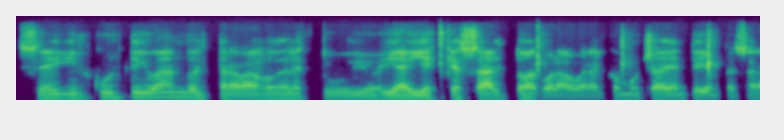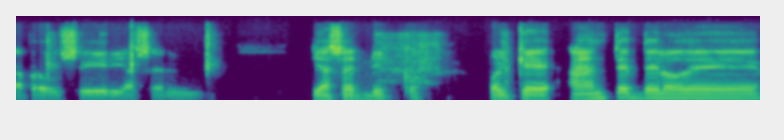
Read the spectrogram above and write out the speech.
seguir cultivando el trabajo del estudio. Y ahí es que salto a colaborar con mucha gente y empezar a producir y hacer, y hacer discos. Porque antes de lo de,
